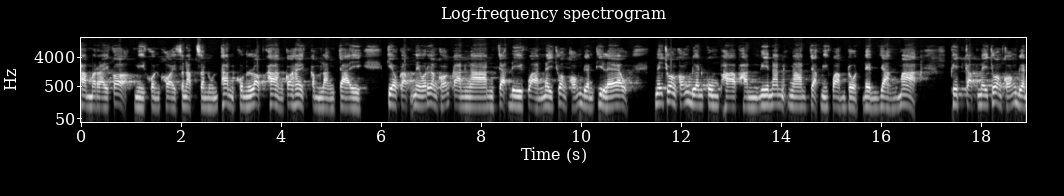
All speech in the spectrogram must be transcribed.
ทำอะไรก็มีคนคอยสนับสนุนท่านคนรอบข้างก็ให้กำลังใจ เกี่ยวกับในเรื่องของการงานจะดีกว่าในช่วงของเดือนที่แล้ว ในช่วงของเดือนกุมภาพันธ์นี้นั่นงานจะมีความโดดเด่นอย่างมาก ผิดกับในช่วงของเดือน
